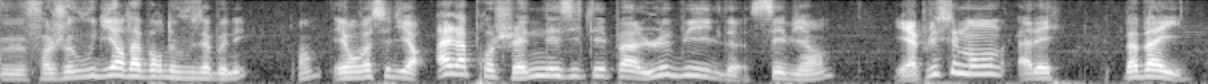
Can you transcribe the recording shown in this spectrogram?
Euh, Enfin, je vais vous dire d'abord de vous abonner. hein, et on va se dire à la prochaine. N'hésitez pas, le build, c'est bien. Et à plus tout le monde. Allez, Bye bye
